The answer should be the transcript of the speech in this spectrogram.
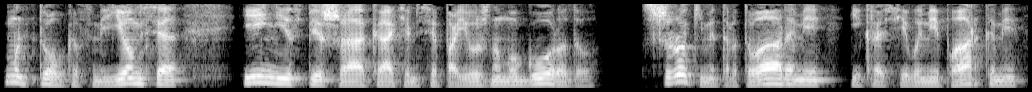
Мы долго смеемся и не спеша катимся по южному городу с широкими тротуарами и красивыми парками,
